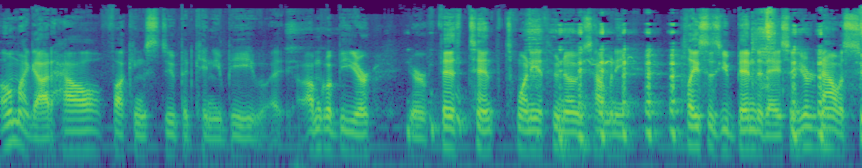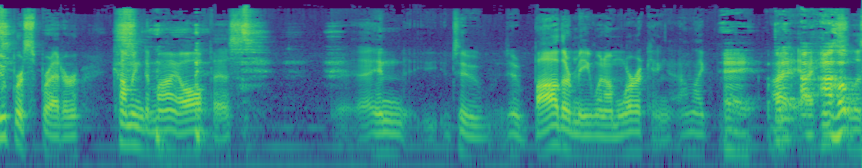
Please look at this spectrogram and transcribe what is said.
oh my god, how fucking stupid can you be? I'm going to be your your fifth, tenth, twentieth, who knows how many places you've been today. So you're now a super spreader coming to my office, and to to bother me when I'm working. I'm like, Hey, but I- I, I I, hope.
